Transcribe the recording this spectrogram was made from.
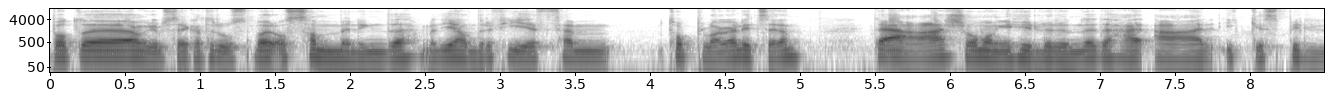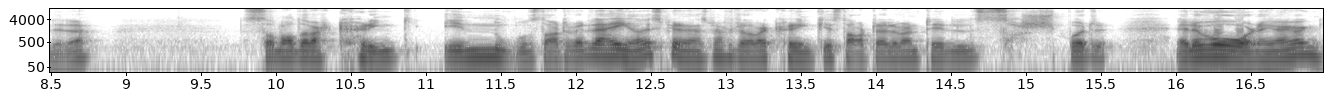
på et uh, til Rosenborg, og sammenligne det med de andre fire-fem topplagene i Eliteserien. Det er så mange hyller under. Det her er ikke spillere som hadde vært klink i noen startervel. Det er ingen av de spillerne som jeg hadde vært klink i startelveren til Sarpsborg eller Vålerenga engang.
